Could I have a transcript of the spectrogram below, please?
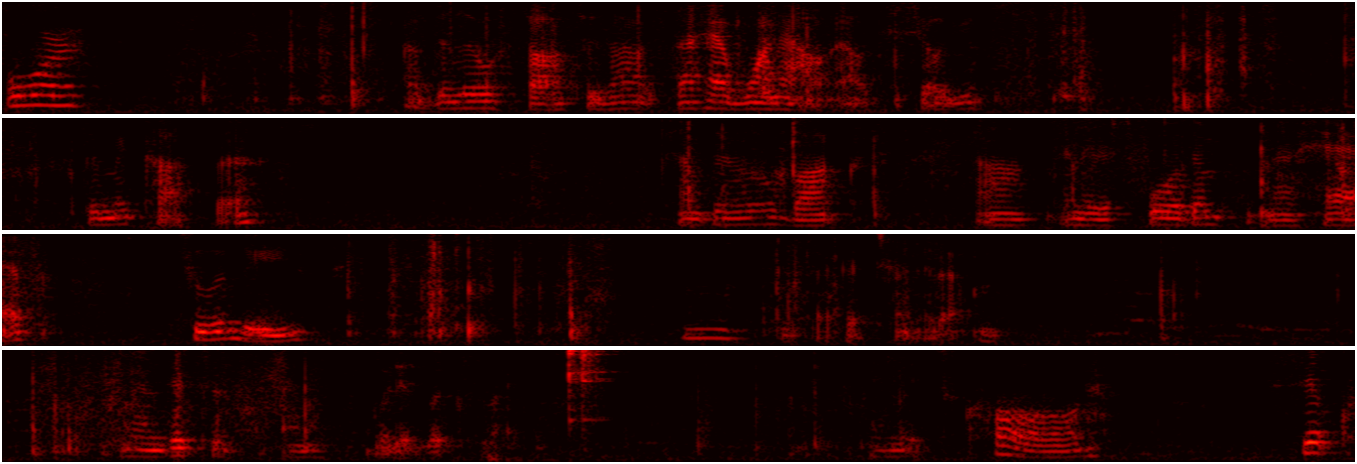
four of the little sauces. I, I have one out. I'll show you. The Mikasa. Comes in a little box. Uh, and there's four of them. And I have two of these. Hmm, guess I could turn it up. And this is um, what it looks like. It's called Silk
